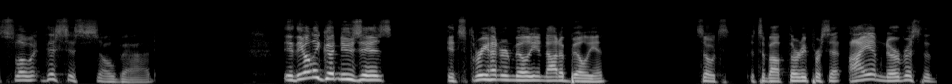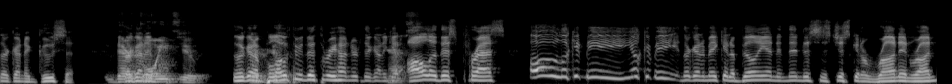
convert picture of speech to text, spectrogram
slow. This is so bad. The only good news is it's 300 million, not a billion. So it's it's about 30%. I am nervous that they're going to goose it. They're, they're gonna, going to. They're going to blow gonna, through the 300. They're going to yes. get all of this press. Oh, look at me. Look at me. They're going to make it a billion. And then this is just going to run and run.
